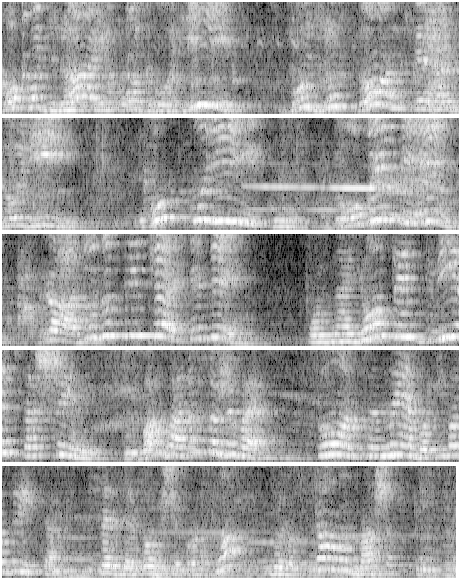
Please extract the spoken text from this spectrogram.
Походжаю по дворі, буджу сонце на зорі. Губку рідку, добрий день, радо зустрічайте день. Познайомтесь двір пташини. Тут багато хто живе. Сонце, небо і водиця. Все для того, щоб росла, виростала наша птиця.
